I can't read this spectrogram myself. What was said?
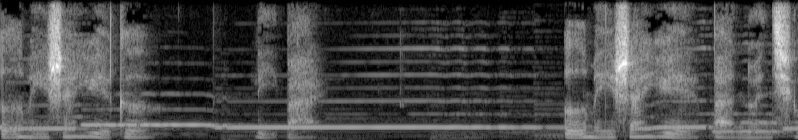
《峨眉山月歌》李白。峨眉山月半轮秋，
